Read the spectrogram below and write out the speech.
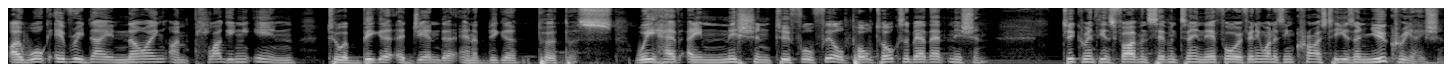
I walk every day knowing I'm plugging in to a bigger agenda and a bigger purpose. We have a mission to fulfill. Paul talks about that mission. 2 Corinthians 5 and 17, therefore, if anyone is in Christ, he is a new creation.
